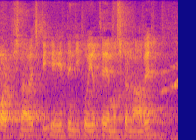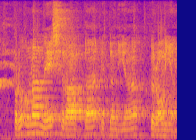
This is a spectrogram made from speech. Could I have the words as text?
ਪੋਲਿਟਿਸ਼ਨਾਂ ਵਿੱਚ, ਵੀ ਇਹ ਦਿਨ ਦੀ ਕੋਈ ਉੱਥੇ ਮੁਸ਼ਕਲ ਨਾ ਆਵੇ। ਪਰ ਉਹਨਾਂ ਨੇ ਸ਼ਰਾਰਤਾਂ ਇਦਾਂ ਦੀਆਂ ਕਰਾਉਣੀਆਂ।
